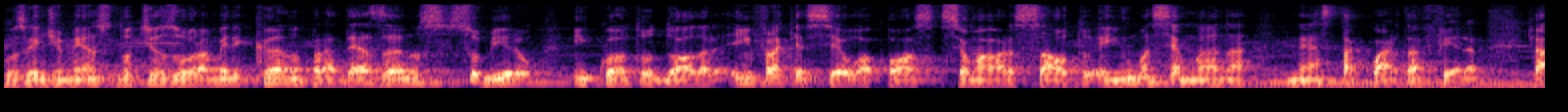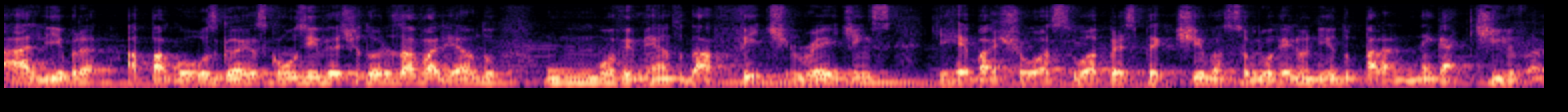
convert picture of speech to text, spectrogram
Os rendimentos do Tesouro Americano para 10 anos subiram, enquanto o dólar enfraqueceu após seu maior salto em uma semana nesta quarta-feira. Já a Libra apagou os ganhos com os investidores avaliando um movimento da Fitch Ratings que rebaixou a sua perspectiva sobre o Reino Unido para negativa.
